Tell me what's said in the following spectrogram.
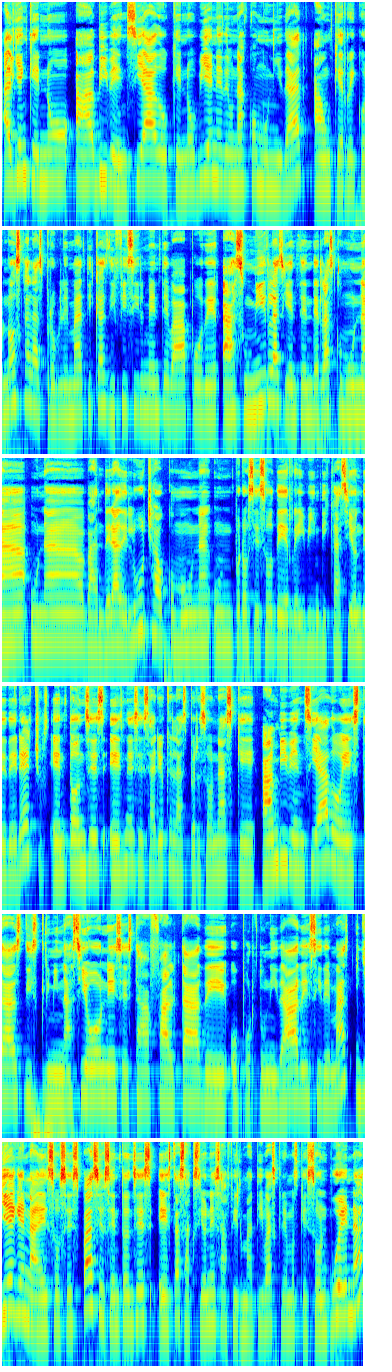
alguien que no ha vivenciado, que no viene de una comunidad, aunque reconozca las problemáticas, difícilmente va a poder asumirlas y entenderlas como una, una bandera de lucha o como una, un proceso de reivindicación de derechos. Entonces es necesario que las personas que han vivenciado estas discriminaciones, esta falta de oportunidades y demás, lleguen a esos espacios. Entonces estas acciones afirmativas creemos que son buenas,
